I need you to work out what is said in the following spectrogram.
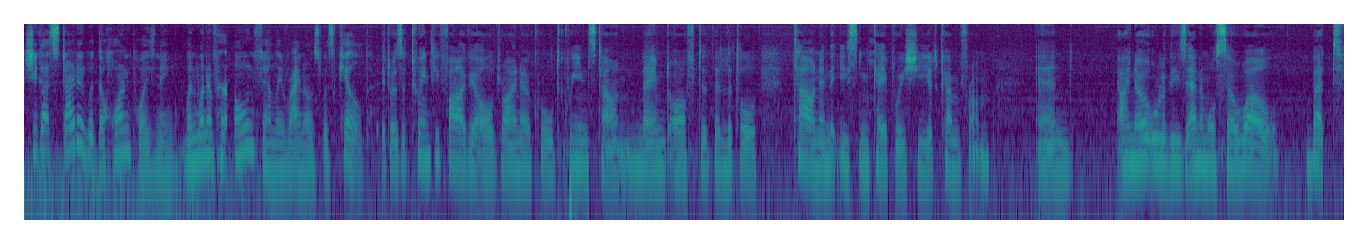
She got started with the horn poisoning when one of her own family rhinos was killed. It was a 25 year old rhino called Queenstown, named after the little town in the Eastern Cape where she had come from. And I know all of these animals so well, but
